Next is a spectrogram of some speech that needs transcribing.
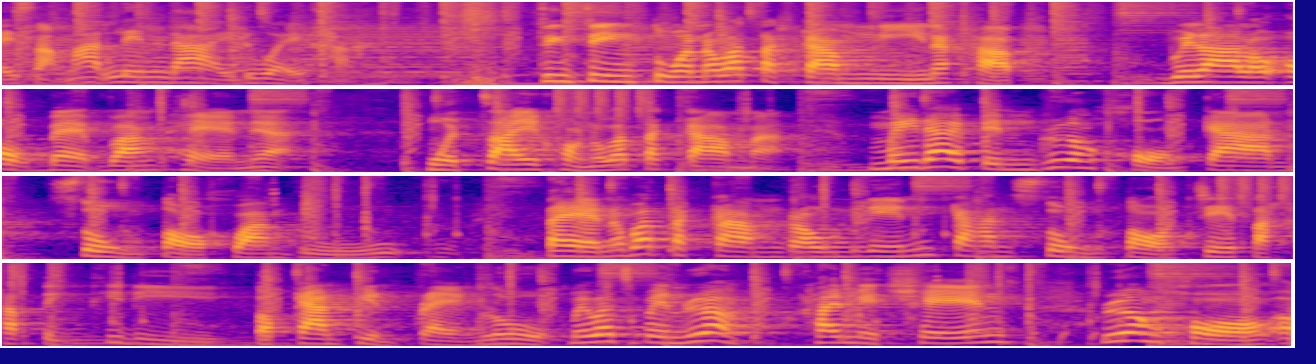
น์สามารถเล่นได้ด้วยค่ะ จริงๆ ตัวนวัตกรรมนี้นะครับ เวลาเราออกแบบวางแผนเนี่ยหัวใจของนวัตกรรมอะไม่ได้เป็นเรื่องของการส่งต่อความรู้ แต่นวัตกรรมเราเน้นการส่งต่อเจตคติที่ดี ต่อการเปลี่ยนแปลงโลก ไม่ว่าจะเป็นเรื่อง climate change เรื่องของอ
